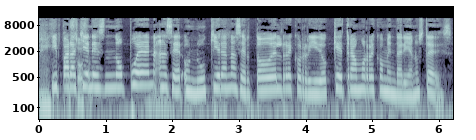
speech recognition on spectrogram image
Mm, Y para costoso. quienes no pueden hacer o no quieran hacer todo el recorrido, ¿qué tramo recomendarían ustedes?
